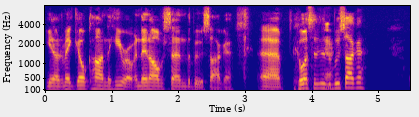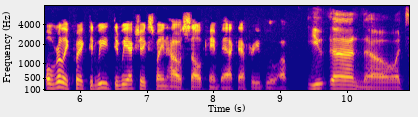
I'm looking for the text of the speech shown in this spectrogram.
You know to make Gohan the hero and then all of a sudden the Buu saga uh who wants to do Yeah. the Buu saga Well, really quick, did we did we actually explain how Cell came back after he blew up? you uh no it's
